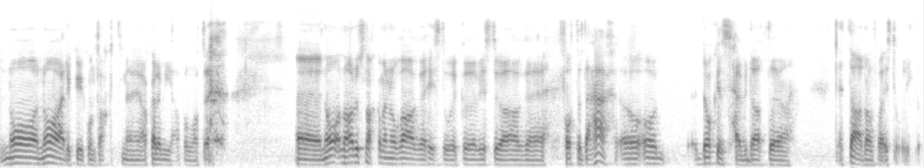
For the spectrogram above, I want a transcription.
nå, nå, er du ikke i kontakt med akademia, på en måte. Eh, nå, nå, har du snakka med noen rare historikere hvis du har uh, fått dette her. Og, og Dawkins hevder at dette hadde han fra historikere.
